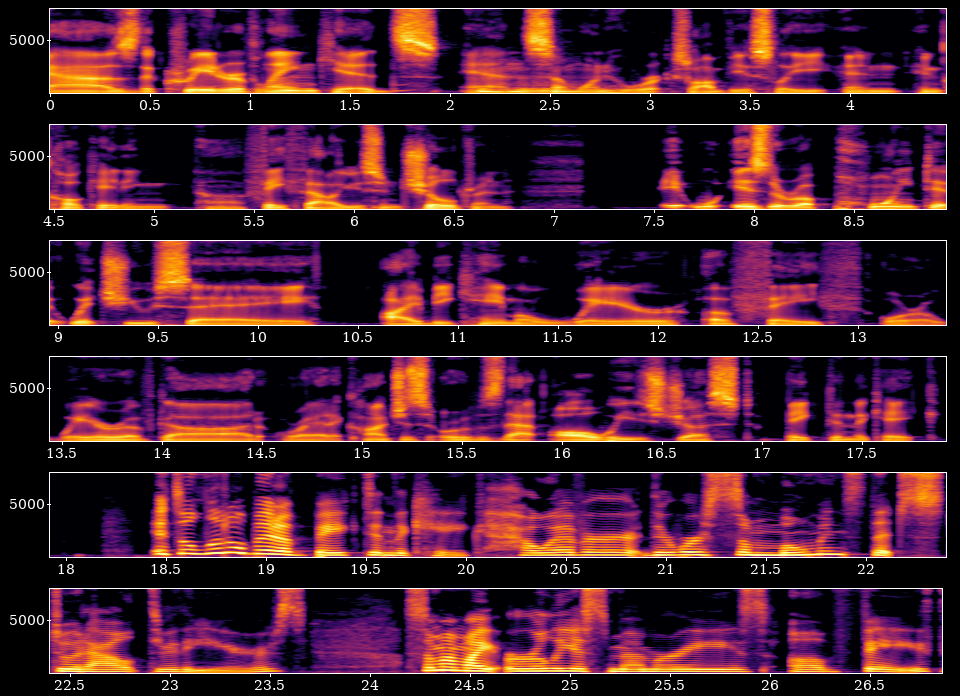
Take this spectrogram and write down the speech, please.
as the creator of Lane Kids and Mhm. someone who works obviously in inculcating uh, faith values in children, it, is there a point at which you say, I became aware of faith or aware of God or I had a conscious, or was that always just baked in the cake? It's a little bit of baked in the cake. However, there were some moments that stood out through the years. Some of my earliest memories of faith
